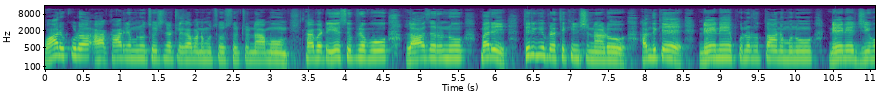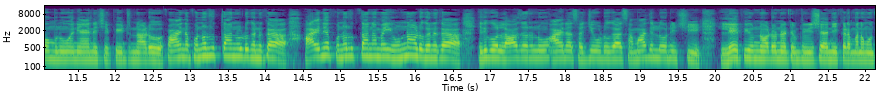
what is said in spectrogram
వారు కూడా ఆ కార్యమును చూసినట్లుగా మనము చూస్తుంటున్నాము. కాబట్టి యేసు ప్రభు లాజరును మరి తిరిగి బ్రతికించున్నాడు. అందుకే నేనే పునరుత్నమును నేనే జీవమును అని ఆయన చెప్పింటున్నాడు. ఆయన పునరుత్నుడు గనుక ఆయనే పునరుత్నమై ఉన్నాడు గనుక ఇదిగో లాజరును ఆయన సజీవుడుగా సమాధిలో నుంచి లేపి ఉన్నాడు అన్నటువంటి విషయాన్ని ఇక్కడ మనము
